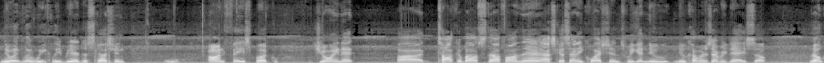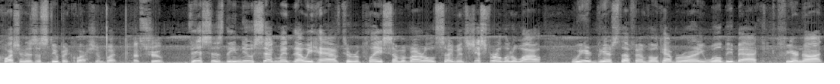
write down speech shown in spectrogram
New England Weekly Beer Discussion on Facebook. Join it. Uh, talk about stuff on there. Ask us any questions. We get new newcomers every day, so no question is a stupid question. But That's true. this is the new segment that we have to replace some of our old segments just for a little while. Weird beer stuff and vocabulary will be back. Fear not.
